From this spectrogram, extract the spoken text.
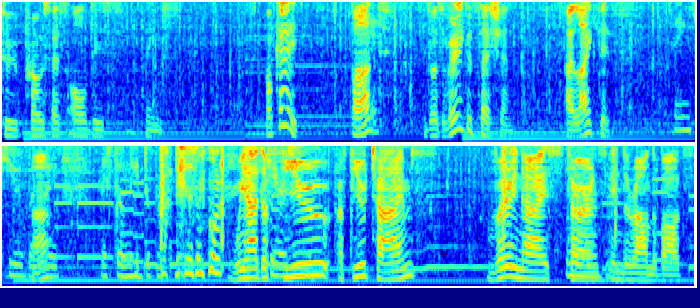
to process all these things. Okay, but Okay. it was a very good session. I liked it. thank you, but Huh? I I still need to practice more. We had a few a few times very nice Yeah. turns in the roundabouts,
